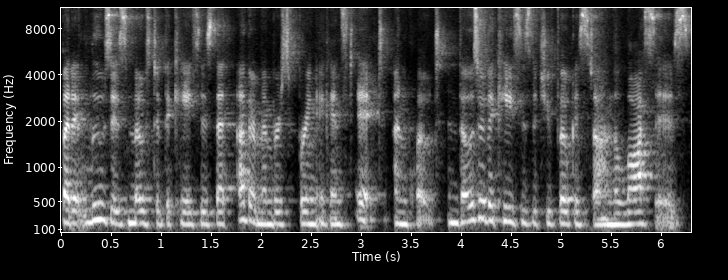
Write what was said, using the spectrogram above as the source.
but it loses most of the cases that other members bring against it, unquote. And those are the cases that you focused on, the losses.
